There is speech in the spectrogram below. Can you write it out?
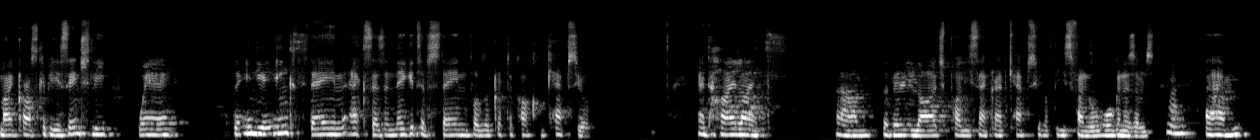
microscopy, essentially, where the India ink stain acts as a negative stain for the cryptococcal capsule and highlights um, the very large polysaccharide capsule of these fungal organisms. Right. Um,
